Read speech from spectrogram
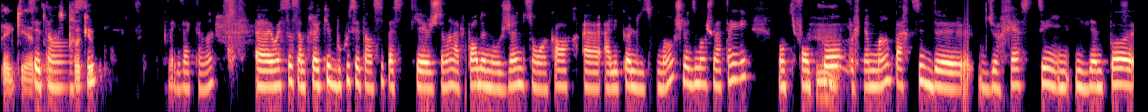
T'inquiète, ça te préoccupe exactement. Euh, ouais, ça, ça me préoccupe beaucoup ces temps-ci parce que justement, la plupart de nos jeunes sont encore à, l'école du dimanche, le dimanche matin. Donc, ils font pas hmm. vraiment partie de, du reste. Ils, ils viennent pas.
